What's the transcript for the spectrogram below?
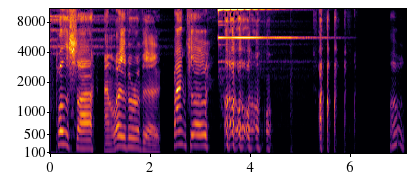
Please share and leave a review. Thank you. oh. oh.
